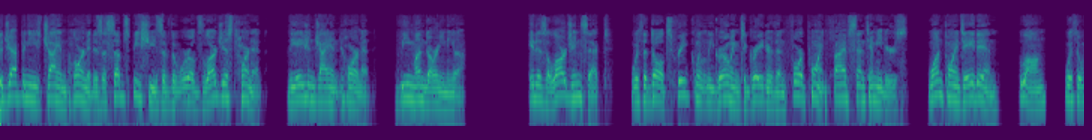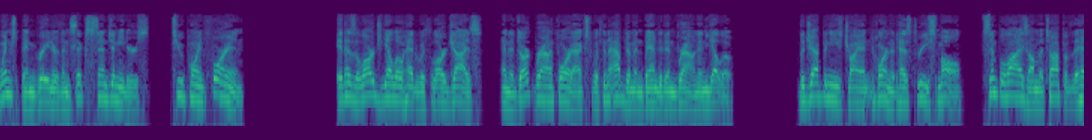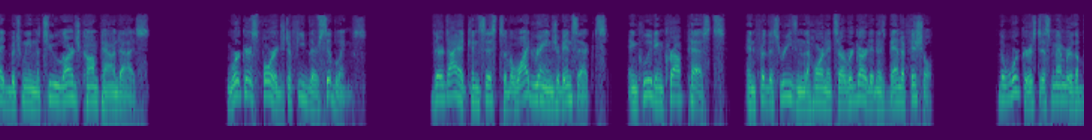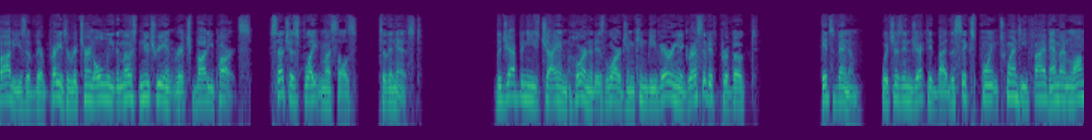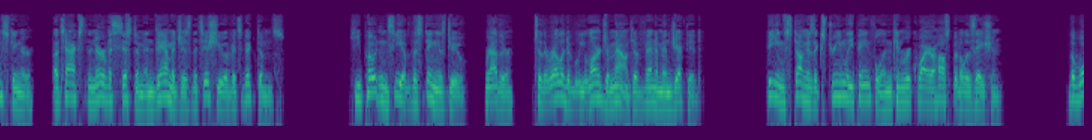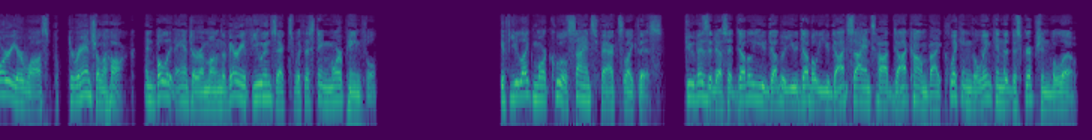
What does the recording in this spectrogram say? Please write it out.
The Japanese giant hornet is a subspecies of the world's largest hornet, the Asian giant hornet, V. mandarinia. It is a large insect, with adults frequently growing to greater than 4.5 centimeters, 1.8 in, long, with a wingspan greater than 6 centimeters, 2.4 in. It has a large yellow head with large eyes, and a dark brown thorax with an abdomen banded in brown and yellow. The Japanese giant hornet has three small, simple eyes on the top of the head between the two large compound eyes. Workers forage to feed their siblings. Their diet consists of a wide range of insects, including crop pests, and for this reason the hornets are regarded as beneficial. The workers dismember the bodies of their prey to return only the most nutrient-rich body parts, such as flight muscles, to the nest. The Japanese giant hornet is large and can be very aggressive if provoked. Its venom, which is injected by the 6.25 mm long stinger, attacks the nervous system and damages the tissue of its victims. The potency of the sting is due, rather, to the relatively large amount of venom injected. Being stung is extremely painful and can require hospitalization. The warrior wasp, tarantula hawk, and bullet ant are among the very few insects with a sting more painful. If you like more cool science facts like this, do visit us at www.sciencehot.com by clicking the link in the description below.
